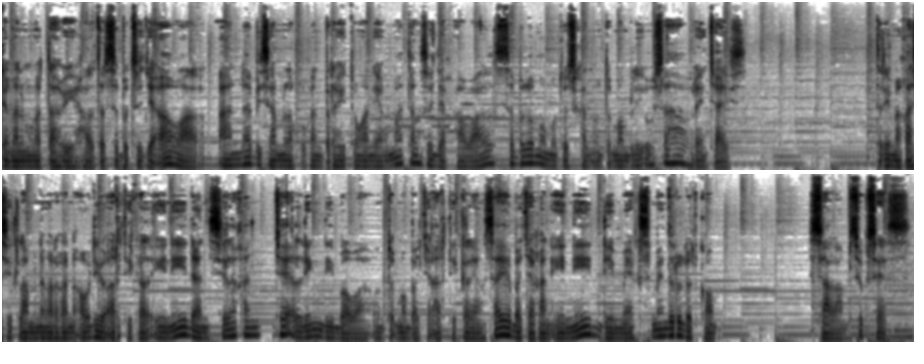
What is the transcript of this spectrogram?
Dengan mengetahui hal tersebut sejak awal, Anda bisa melakukan perhitungan yang matang sejak awal sebelum memutuskan untuk membeli usaha franchise. Terima kasih telah mendengarkan audio artikel ini dan silakan cek link di bawah untuk membaca artikel yang saya bacakan ini di maxmendro.com. Salam sukses.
